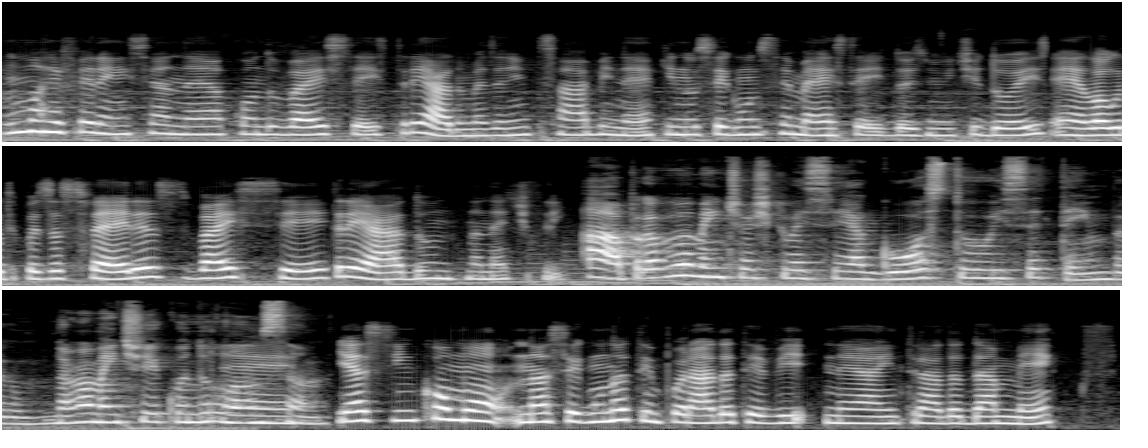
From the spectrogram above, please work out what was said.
uma referência, né, a quando vai ser estreado. Mas a gente sabe, né, que no segundo semestre de 2022, é, logo depois das férias, vai ser estreado na Netflix. Ah, provavelmente eu acho que vai ser agosto e setembro. Normalmente é quando lança. E assim como na segunda temporada teve né, a entrada da Max,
